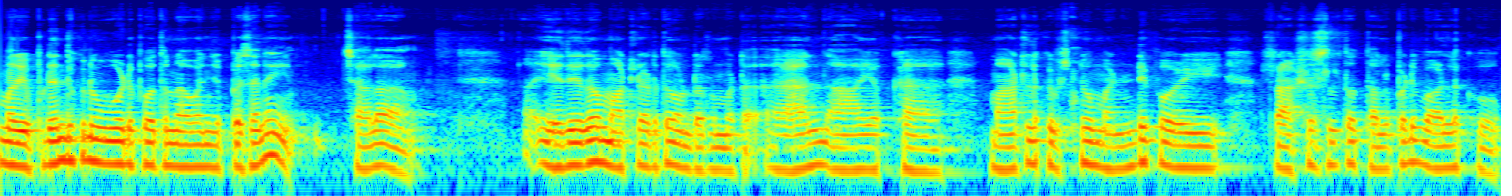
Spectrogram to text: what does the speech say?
మరి ఎప్పుడెందుకు ఎందుకు నువ్వు ఓడిపోతున్నావు అని చెప్పేసి అని చాలా ఏదేదో మాట్లాడుతూ ఉంటారు అనమాట ఆ యొక్క మాటలకు విష్ణువు మండిపోయి రాక్షసులతో తలపడి వాళ్ళకు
